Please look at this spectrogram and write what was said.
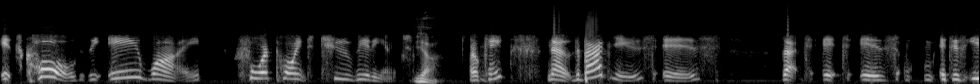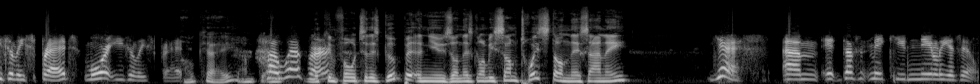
it's called the AY 4.2 variant. yeah. Okay. Now the bad news is that it is it is easily spread, more easily spread. Okay. I'm, I'm However- looking forward to this good bit of news on. There's going to be some twist on this, Annie. Yes, um, it doesn't make you nearly as ill.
